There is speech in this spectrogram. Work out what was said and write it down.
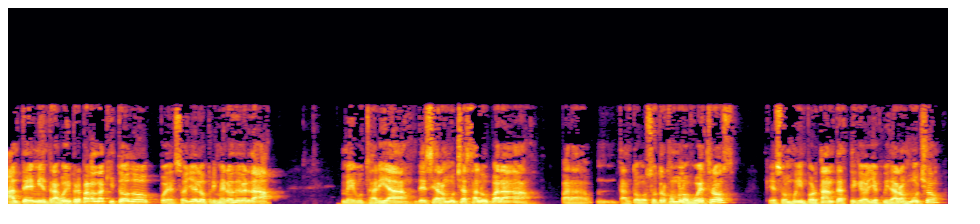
Antes, mientras voy preparando aquí todo, pues oye, lo primero de verdad, me gustaría desearos mucha salud para, para tanto vosotros como los vuestros que eso es muy importante, así que oye, cuidaros mucho.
